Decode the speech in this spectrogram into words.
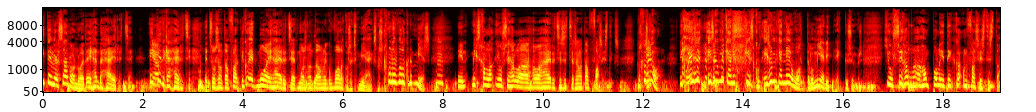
itse vielä sanonut, että ei häntä häiritse. Ei Joo. tietenkään häiritse, että sulla sanotaan, fa- niinku, että mua ei häiritse, että mua sanotaan niinku valkoiseksi mieheksi, koska mä olen valkoinen mies. Hmm. Niin miksi Halla, Jussi halla häiritsisi, että se sanotaan fasistiksi? Koska se on. Niinku, ei, se, ei se ole mikään niinku keskus, ei se ole mikään neuvottelu, mielipidekysymys. Jussi halla politiikka on fasistista.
